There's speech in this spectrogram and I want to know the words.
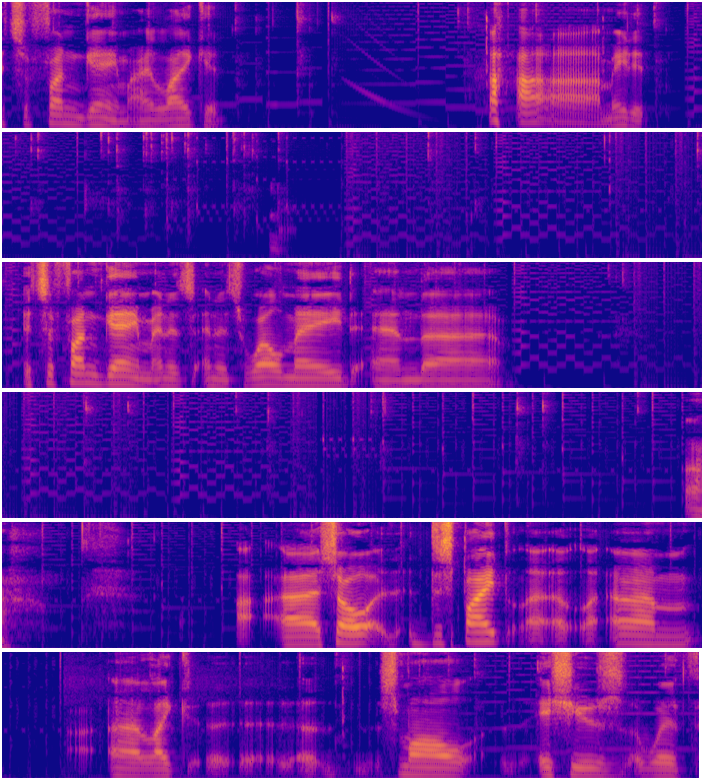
It's a fun game. I like it. Haha, made it. It's a fun game, and it's and it's well made, and uh, Uh, uh, so despite uh, um, uh, like uh, small issues with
